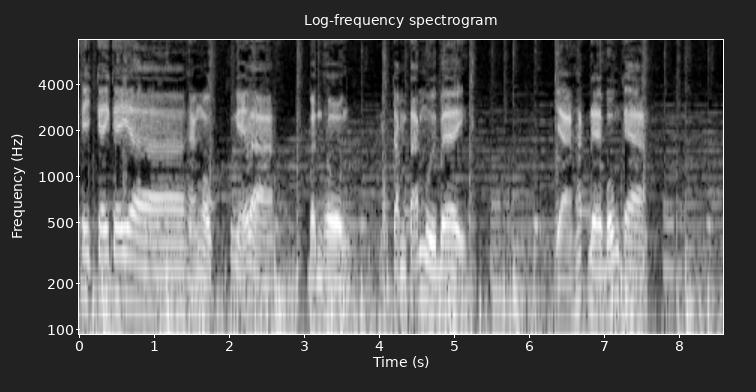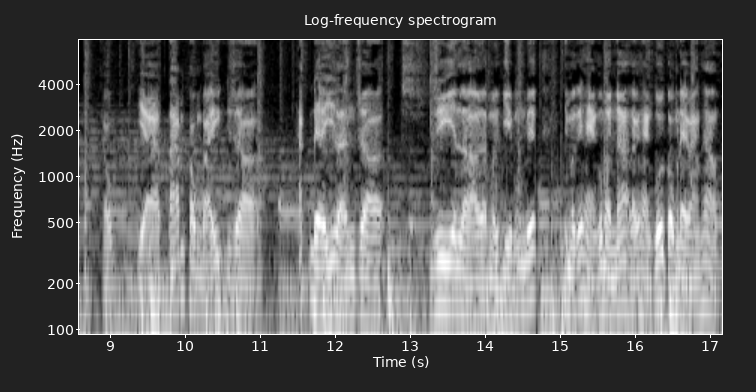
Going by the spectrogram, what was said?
cái cái cái ờ, hạng mục, có nghĩa là bình thường 180B và HD 4K và 807R HD với là R GL là mình gì cũng không biết, nhưng mà cái hàng của mình á, là cái hàng cuối cùng ở đây bạn thấy không?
